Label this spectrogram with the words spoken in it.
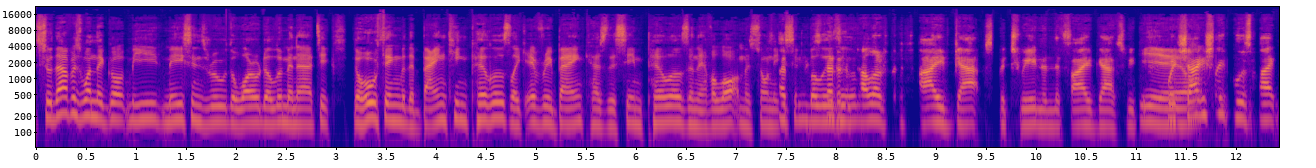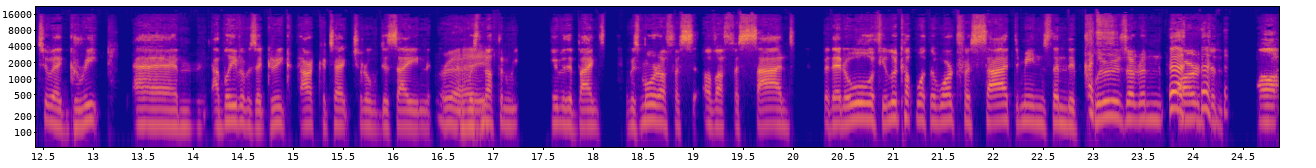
so that was one that got me. Masons rule the world, Illuminati, the whole thing with the banking pillars. Like every bank has the same pillars, and they have a lot of Masonic Seven symbolism. pillars with five gaps between, and the five gaps, between, Yeah. which actually goes back to a Greek. Um, I believe it was a Greek architectural design. It was nothing to do with the banks. It was more of a of a facade. But then, oh, if you look up what the word facade means, then the clues are in word. Oh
